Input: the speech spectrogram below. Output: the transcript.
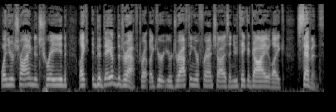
when you're trying to trade like the day of the draft, right? Like you're you're drafting your franchise and you take a guy like seventh,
